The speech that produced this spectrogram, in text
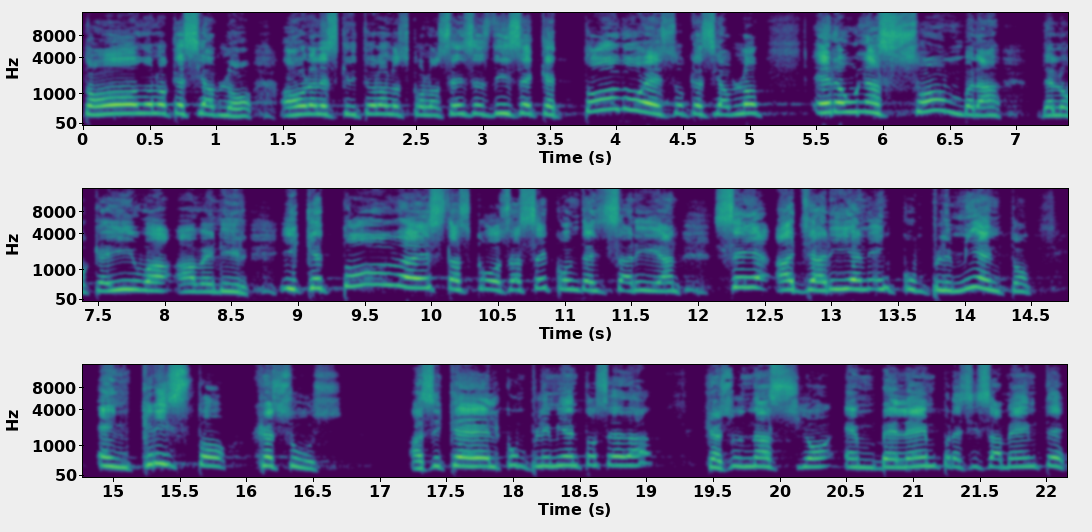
todo lo que se habló, ahora el escritor a los colosenses dice que todo eso que se habló era una sombra de lo que iba a venir y que todas estas cosas se condensarían, se hallarían en cumplimiento en Cristo Jesús. Así que el cumplimiento se da Jesús nació en Belén precisamente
